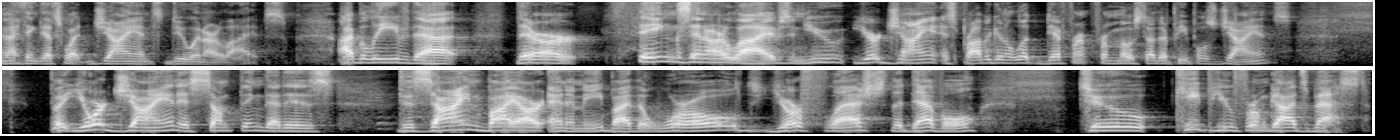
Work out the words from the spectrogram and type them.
And I think that's what giants do in our lives. I believe that there are things in our lives, and you, your giant is probably going to look different from most other people's giants. But your giant is something that is designed by our enemy, by the world, your flesh, the devil, to keep you from God's best.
